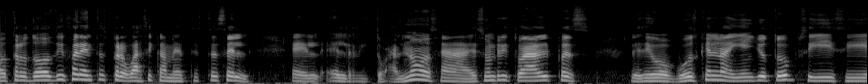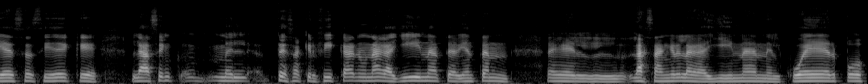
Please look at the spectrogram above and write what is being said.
otros dos diferentes, pero básicamente este es el, el, el, ritual, ¿no? O sea, es un ritual, pues, les digo, búsquenlo ahí en YouTube, sí, sí, es así de que la hacen, te sacrifican una gallina, te avientan la sangre de la gallina en el cuerpo,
